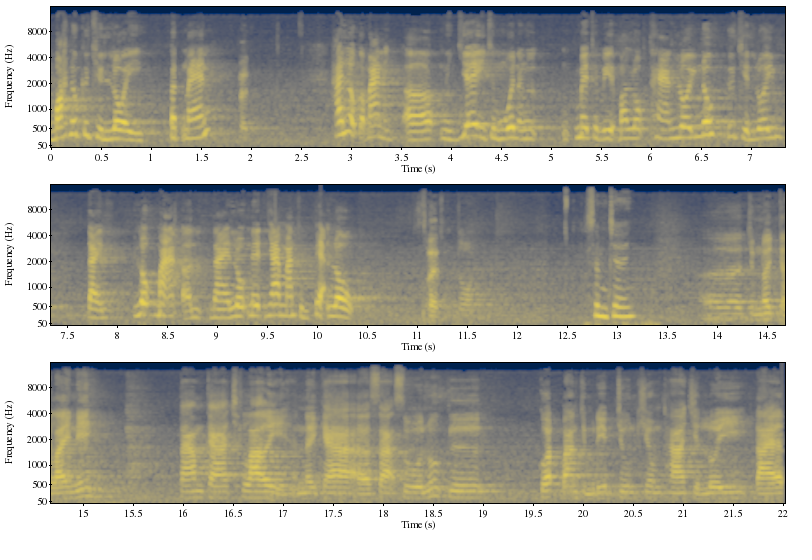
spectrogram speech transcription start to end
របស់នោះគឺជាលុយពិតមែនពិតហើយលោកក៏បានអឺនិយាយជាមួយនឹងមេធាវីរបស់លោកថាលុយនោះគឺជាលុយដែលលោកបានអឺដែលលោកនិកយ៉ែមបានជំពាក់លោកពិតសូមអញ្ជើញអឺចំណុចកន្លែងនេះ តាមការឆ្លើយនៃការអឺសាកសួរនោះគឺគាត់បានជម្រាបជូនខ្ញុំថាជាលុយដែល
